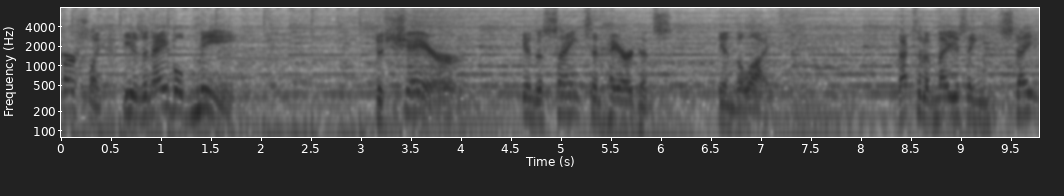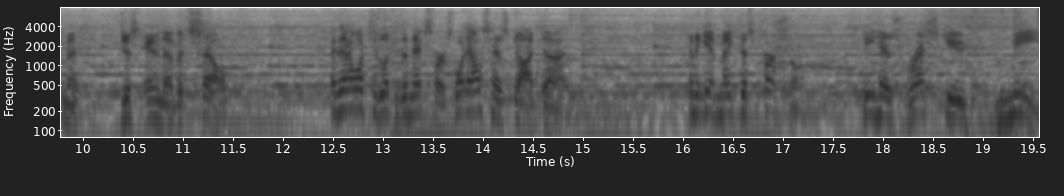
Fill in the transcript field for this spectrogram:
personally. He has enabled me to share in the saints' inheritance in the light. That's an amazing statement just in and of itself. And then I want you to look at the next verse. What else has God done? And again, make this personal. He has rescued me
